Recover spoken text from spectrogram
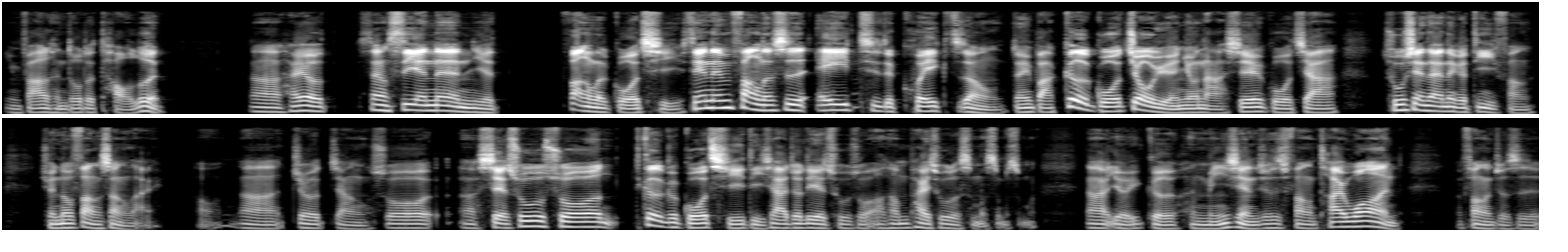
引发了很多的讨论。那还有像 CNN 也。放了国旗，CNN 放的是 A to the quake zone，等于把各国救援有哪些国家出现在那个地方，全都放上来。好，那就讲说，呃，写出说各个国旗底下就列出说，哦，他们派出了什么什么什么。那有一个很明显就是放 Taiwan，放的就是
